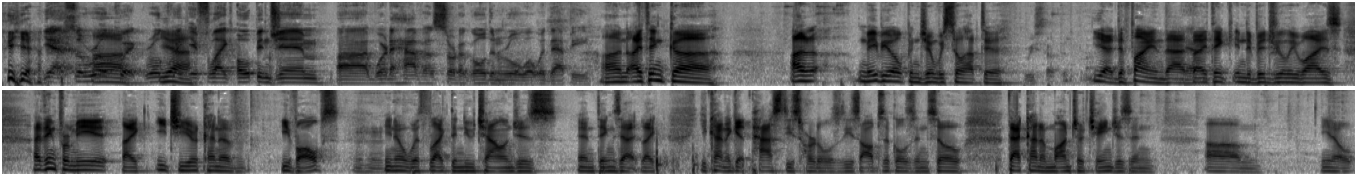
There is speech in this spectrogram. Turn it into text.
yeah. Yeah. So real Uh, quick, real yeah. quick. If like open gym uh, were to have a sort of golden rule, what would that be? And I think uh, I maybe open gym we still have to Restart the- yeah define that. But I think individually wise, I think for me like each year kind of evolves. Mm-hmm. You know, with like the new challenges and things that like you kind of get past these hurdles, these obstacles, and so that kind of mantra changes. And um, you know,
